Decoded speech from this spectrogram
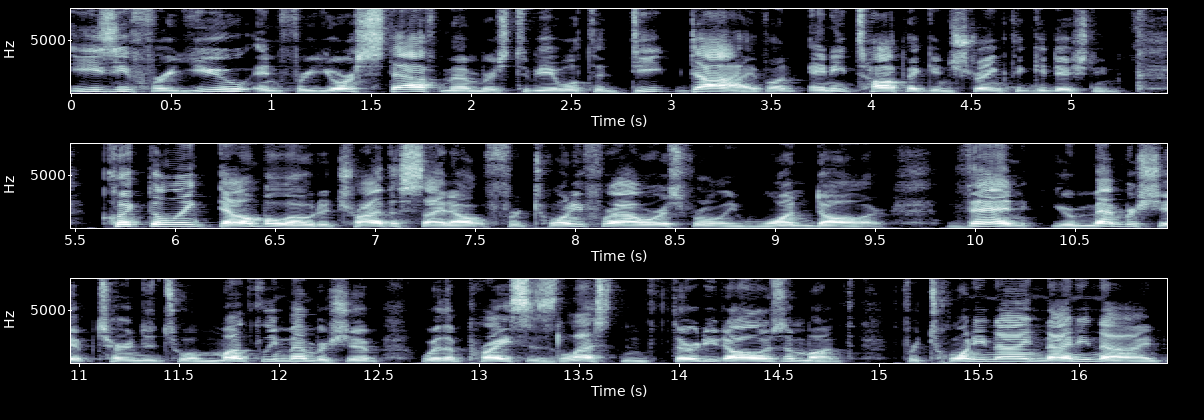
easy for you and for your staff members to be able to deep dive on any topic in strength and conditioning. Click the link down below to try the site out for 24 hours for only $1. Then your membership turns into a monthly membership where the price is less than $30 a month for $29.99,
